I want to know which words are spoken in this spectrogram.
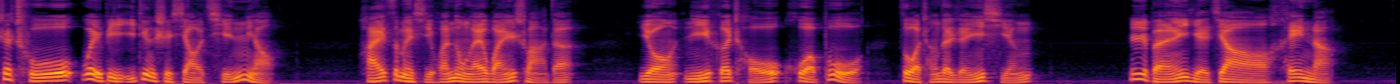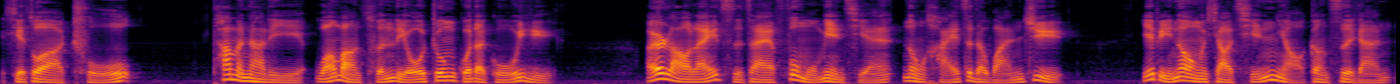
这“雏”未必一定是小禽鸟。孩子们喜欢弄来玩耍的，用泥和绸或布做成的人形，日本也叫黑娜，写作雏。他们那里往往存留中国的古语，而老来子在父母面前弄孩子的玩具，也比弄小禽鸟更自然。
